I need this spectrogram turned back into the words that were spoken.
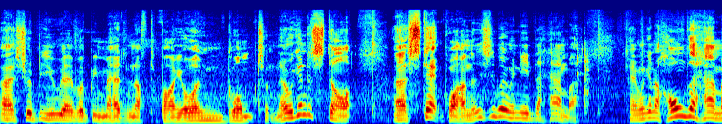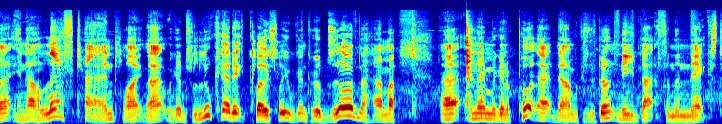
uh, should you ever be mad enough to buy your own Brompton. Now we're going to start uh, step one, and this is where we need the hammer. Okay, we're going to hold the hammer in our left hand like that. We're going to look at it closely. We're going to observe the hammer uh, and then we're going to put that down because we don't need that for the next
